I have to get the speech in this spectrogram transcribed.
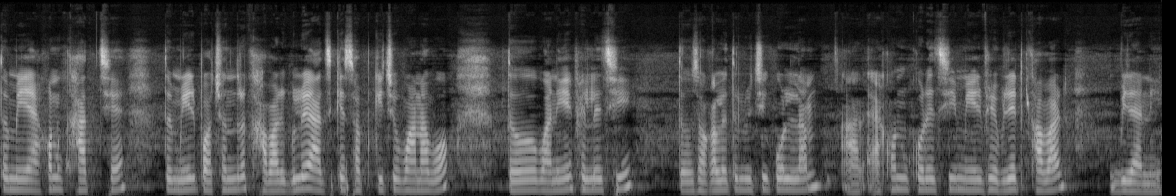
তো মেয়ে এখন খাচ্ছে। তো মেয়ের পছন্দের খাবারগুলোই আজকে সব কিছু বানাবো। তো বানিয়ে ফেলেছি। তো সকালে তো লুচি করলাম। আর এখন করেছি মেয়ের ফেভারিট খাবার, বিরিয়ানি।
